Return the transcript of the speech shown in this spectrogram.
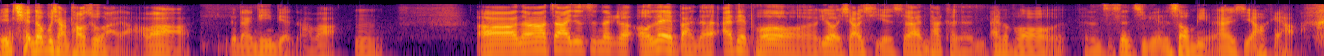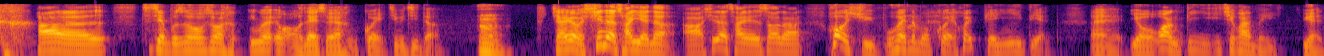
连钱都不想掏出来了，好不好？就难听一点的，好不好？嗯。啊，然后再来就是那个 OLED 版的 iPad Pro 又有消息，虽然它可能 iPad Pro 可能只剩几年的寿命，没关系，OK 好。它、呃、之前不是说说因为用 OLED 所以很贵，记不记得？嗯。现在又有新的传言了啊，新的传言说呢，或许不会那么贵，会便宜一点。哎，有望低于一千块美元。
